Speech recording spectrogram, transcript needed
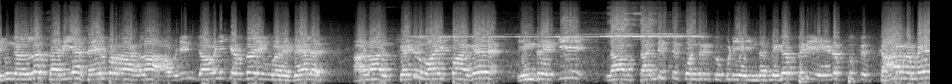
இவங்க எல்லாம் சரியா செயல்படுறாங்களா அப்படின்னு கவனிக்கிறது தான் இவங்களுடைய வேலை. ஆனால் கெடு வாய்ப்பாக இன்றைக்கு நாம் சந்தித்துக் கொண்டிருக்கக்கூடிய இந்த மிகப்பெரிய இழப்புக்கு காரணமே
